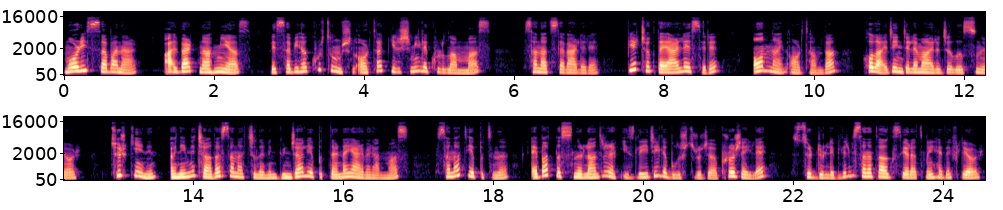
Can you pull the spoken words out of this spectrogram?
Maurice Sabaner, Albert Nahmiyaz ve Sabiha Kurtulmuş'un ortak girişimiyle kurulan MAS, sanatseverlere birçok değerli eseri online ortamdan kolayca inceleme ayrıcalığı sunuyor. Türkiye'nin önemli çağdaş sanatçılarının güncel yapıtlarına yer veren MAS, sanat yapıtını ebatla sınırlandırarak izleyiciyle buluşturacağı projeyle sürdürülebilir bir sanat algısı yaratmayı hedefliyor.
